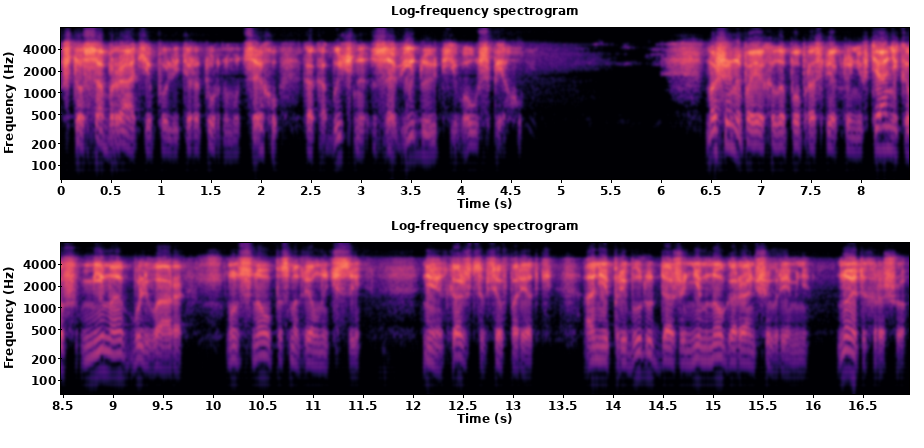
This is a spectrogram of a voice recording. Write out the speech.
что собратья по литературному цеху, как обычно, завидуют его успеху. Машина поехала по проспекту Нефтяников мимо бульвара. Он снова посмотрел на часы. Нет, кажется, все в порядке. Они прибудут даже немного раньше времени. Но это хорошо.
